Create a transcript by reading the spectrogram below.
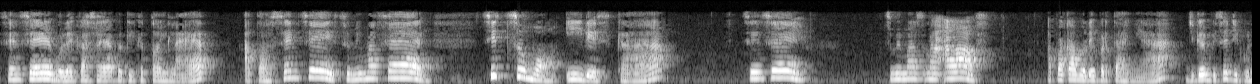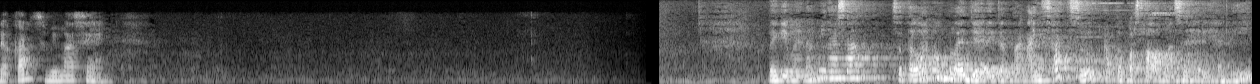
Sensei, bolehkah saya pergi ke toilet? Atau Sensei, sumimasen. Shitsumon ii desu ka? Sensei, sumimasen maaf. Apakah boleh bertanya? Juga bisa digunakan sumimasen. Bagaimana Minasan? Setelah mempelajari tentang Aisatsu atau persalaman sehari-hari,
